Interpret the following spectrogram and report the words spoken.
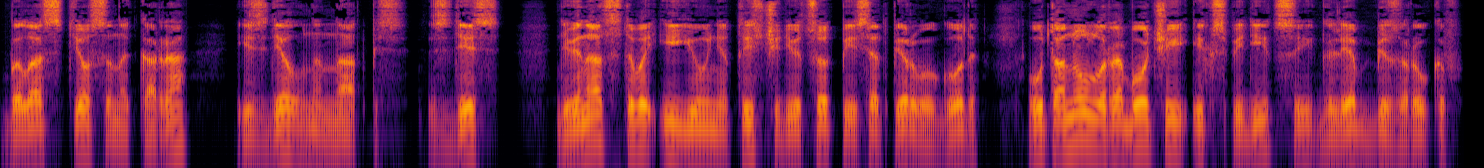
была стесана кора и сделана надпись «Здесь 12 июня 1951 года утонул рабочий экспедиции Глеб Безруков.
